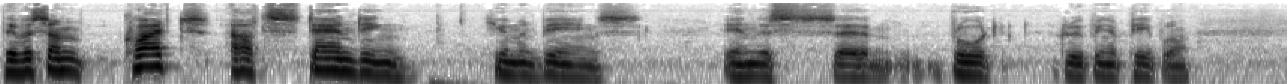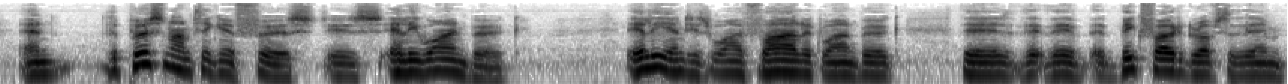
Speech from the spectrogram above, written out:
there were some quite outstanding human beings in this um, broad grouping of people. And the person I'm thinking of first is Eli Weinberg. Eli and his wife Violet Weinberg, there, there are big photographs of them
